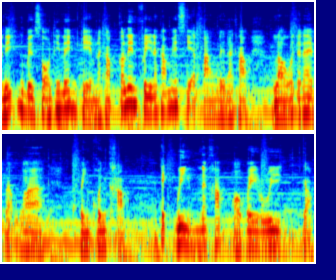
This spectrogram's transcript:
อันนี้คือเป็นโซนที่เล่นเกมนะครับ ก็เล่นฟรีนะครับไม่เสียตังค์เลยนะครับ เราก็จะได้แบบว่าเป็นคนขับ X-Wing นะครับ ออกไปรุยกับ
